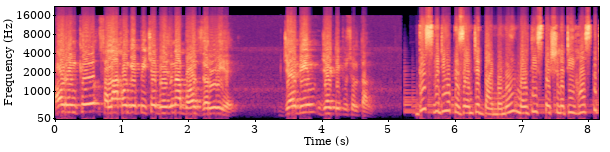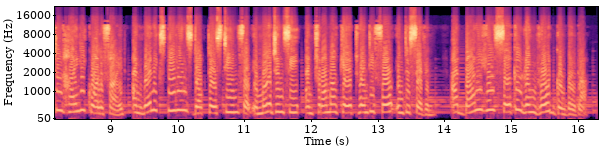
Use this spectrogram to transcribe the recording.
और इनको सलाखों के पीछे भेजना बहुत ज़रूरी है जय भीम जय टीपू सुल्तान This video presented by Manur Multi-Speciality Hospital highly qualified and well-experienced doctors team for emergency and trauma care 24 into 7 at Bali Hill Circle Ring Road, Gulbarga.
